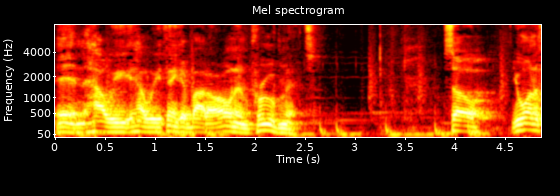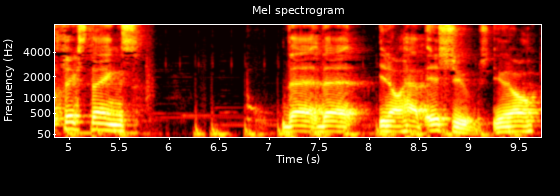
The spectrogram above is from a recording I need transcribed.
and how we how we think about our own improvement? So you want to fix things that that you know have issues, you know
